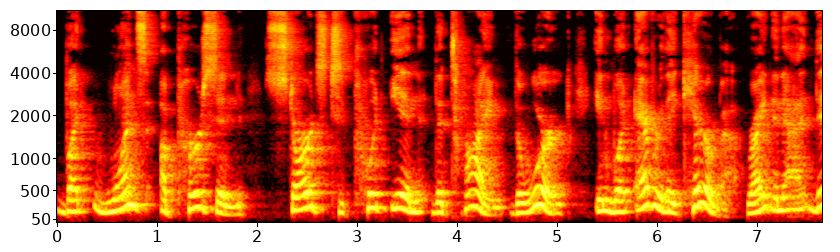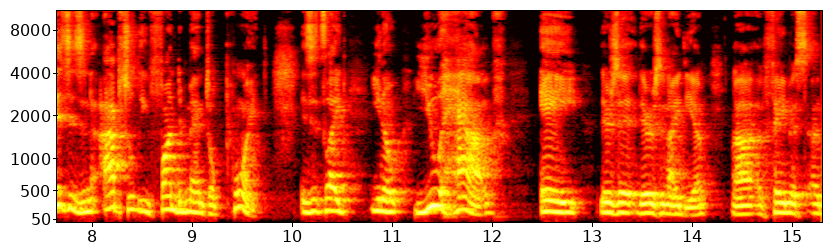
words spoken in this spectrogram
but once a person starts to put in the time, the work in whatever they care about, right? And that, this is an absolutely fundamental point. Is it's like you know you have a there's a there's an idea uh, a famous a,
